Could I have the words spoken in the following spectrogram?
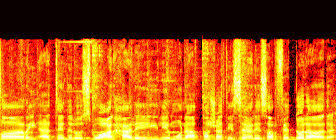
طارئة الأسبوع الحالي لمناقشة سعر صرف الدولار.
